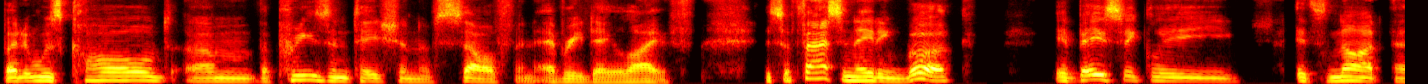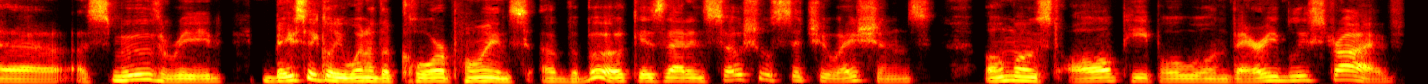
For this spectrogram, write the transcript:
but it was called um, The Presentation of Self in Everyday Life. It's a fascinating book. It basically it's not a, a smooth read. Basically, one of the core points of the book is that in social situations, almost all people will invariably strive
